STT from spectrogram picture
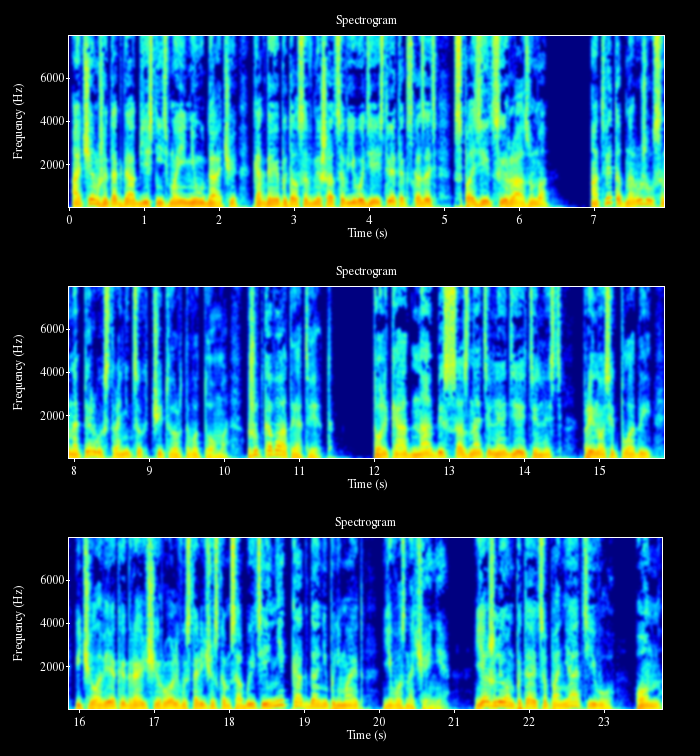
А чем же тогда объяснить мои неудачи, когда я пытался вмешаться в его действия, так сказать, с позиции разума? Ответ обнаружился на первых страницах четвертого тома. Жутковатый ответ. Только одна бессознательная деятельность приносит плоды, и человек, играющий роль в историческом событии, никогда не понимает его значения. Ежели он пытается понять его, он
